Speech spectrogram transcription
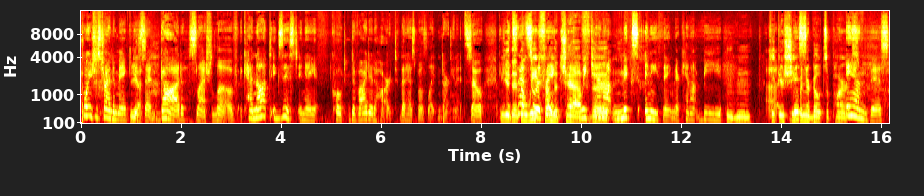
point she's trying to make Yes. is that God slash love cannot exist in a quote divided heart that has both light and dark in it. So Yeah, it's the- that the sort wheat of from thing. the chaff, We the- cannot mix anything. There cannot be mm-hmm. uh, Keep your sheep this- and your goats apart. and this.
